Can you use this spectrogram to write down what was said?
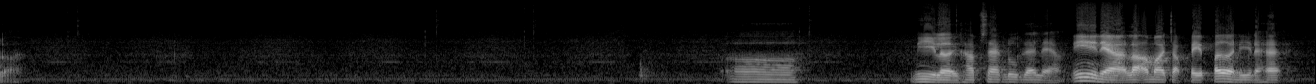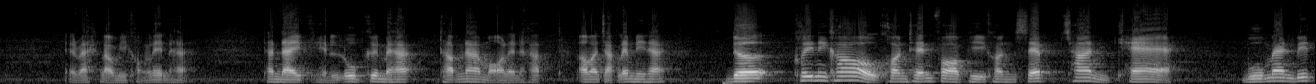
เหรอ เอ่อนี่ เลยครับ แทรกรูปได้แล้ว นี่เนี่ยเราเอามาจากเปเปอร์นี้นะฮะ เห็นไหมเรามีของเล่นนะฮะ ท่านใดเห็นรูปขึ้นไหมฮะ ทับหน้าหมอเลยนะครับ เอามาจากเล่มนี้นะ The Clinical Content for Preconception Care Women with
